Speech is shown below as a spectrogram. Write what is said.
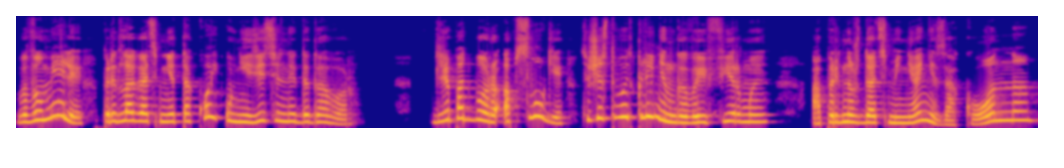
Вы в умели предлагать мне такой унизительный договор? Для подбора обслуги существуют клининговые фирмы, а принуждать меня незаконно.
